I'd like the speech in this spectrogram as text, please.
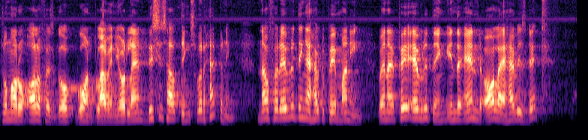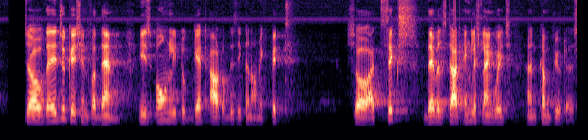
tomorrow all of us go, go and plow in your land. This is how things were happening. Now for everything I have to pay money. When I pay everything, in the end, all I have is debt. So the education for them is only to get out of this economic pit. So at six, they will start English language and computers.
